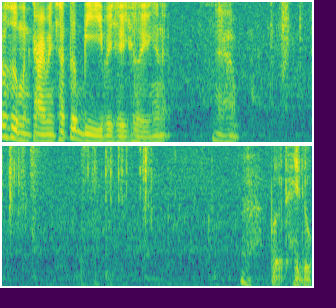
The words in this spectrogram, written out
ก็คือมันกลายเป็นชัตเตอร์บีไปเฉยๆอย่างนั้นนะครับ เปิดให้ดู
